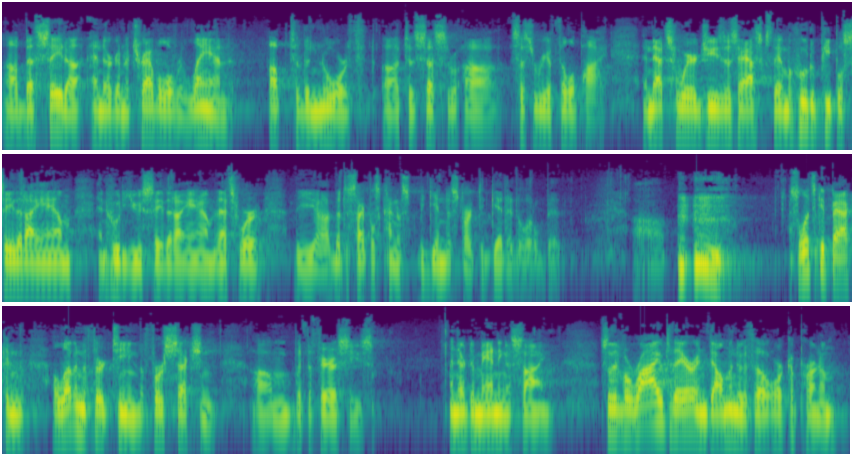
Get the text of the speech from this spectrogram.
uh, Bethsaida and they're going to travel over land up to the north uh, to Caesarea, uh, Caesarea Philippi. And that's where Jesus asks them, Who do people say that I am? And who do you say that I am? And that's where the, uh, the disciples kind of begin to start to get it a little bit. Uh, so let's get back in 11 to 13, the first section um, with the Pharisees. And they're demanding a sign. So they've arrived there in Dalmanutha or Capernaum.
